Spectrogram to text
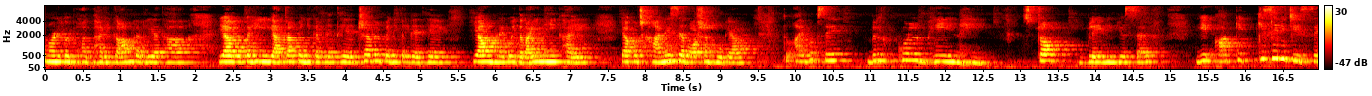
उन्होंने कोई बहुत भारी काम कर लिया था, या वो कहीं यात्रा पे निकल गए थे ट्रैवल पे निकल गए थे, या उन्होंने कोई दवाई नहीं खाई, या कुछ खाने से अबॉर्शन हो गया। तो आई वुड से बिल्कुल भी नहीं। स्टॉप ब्लेमिंग योर सेल्फ ये आपकी किसी भी चीज़ से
